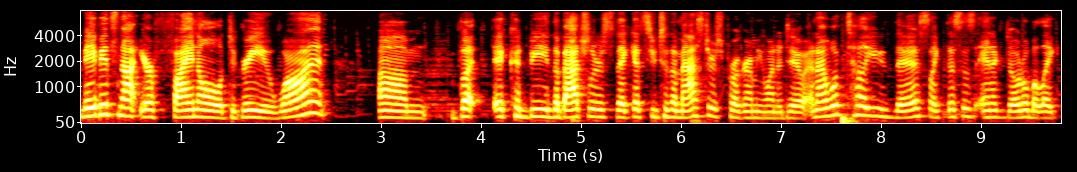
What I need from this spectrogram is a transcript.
Maybe it's not your final degree you want, um, but it could be the bachelor's that gets you to the master's program you want to do. And I will tell you this, like this is anecdotal, but like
